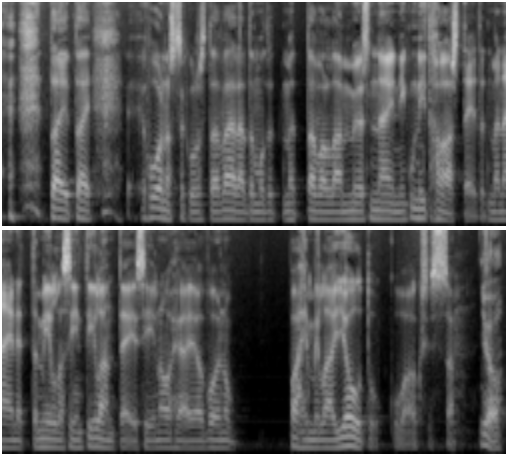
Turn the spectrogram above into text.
tai, tai huonossa kuulostaa väärältä, mutta mä tavallaan myös näin niin kuin niitä haasteita. Että mä näin, että millaisiin tilanteisiin ohjaaja on voinut pahimmillaan joutua kuvauksissa. Joo.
